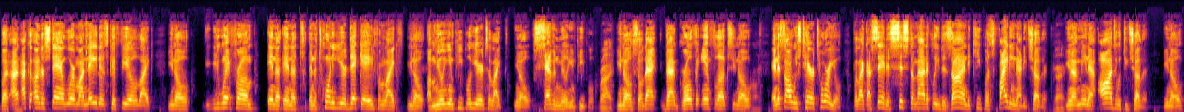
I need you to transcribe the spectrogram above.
But I, I could understand where my natives could feel like, you know, you went from in a in a in a twenty year decade from like you know a million people here to like you know seven million people. Right. You know, so that that growth and influx, you know, Right. and it's always territorial. But like I said, it's systematically designed to keep us fighting at each other. Right. You know what I mean? At odds with each other. You know,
